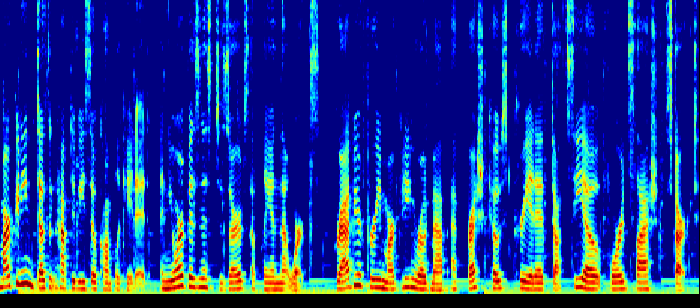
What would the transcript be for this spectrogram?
Marketing doesn't have to be so complicated, and your business deserves a plan that works. Grab your free marketing roadmap at freshcoastcreative.co forward slash start.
